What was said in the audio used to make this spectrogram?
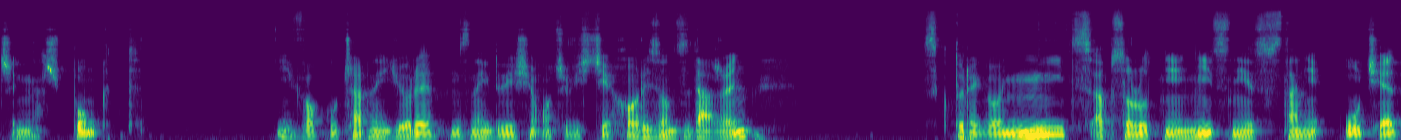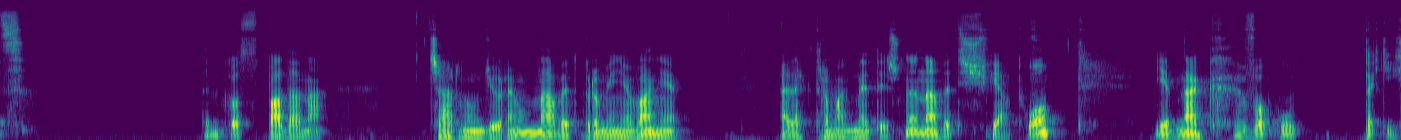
czyli nasz punkt. I wokół czarnej dziury znajduje się oczywiście horyzont zdarzeń, z którego nic, absolutnie nic nie jest w stanie uciec, tylko spada na czarną dziurę, nawet promieniowanie elektromagnetyczne, nawet światło. Jednak wokół takich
